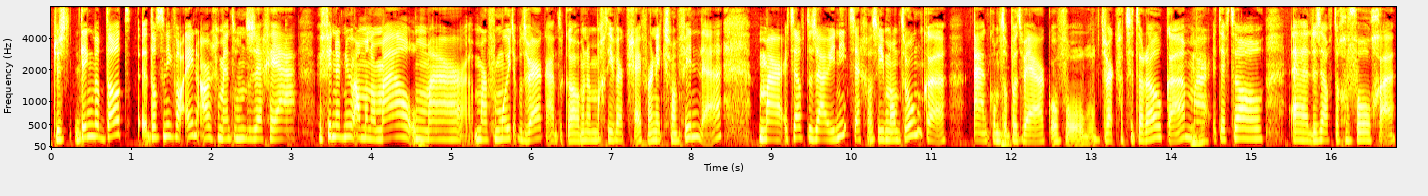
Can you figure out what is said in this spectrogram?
Dus ik denk dat dat, dat is in ieder geval één argument om te zeggen... ja, we vinden het nu allemaal normaal om maar, maar vermoeid op het werk aan te komen. Dan mag die werkgever er niks van vinden. Maar hetzelfde zou je niet zeggen als iemand dronken aankomt op het werk... of op het werk gaat zitten roken. Maar het heeft wel eh, dezelfde gevolgen.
